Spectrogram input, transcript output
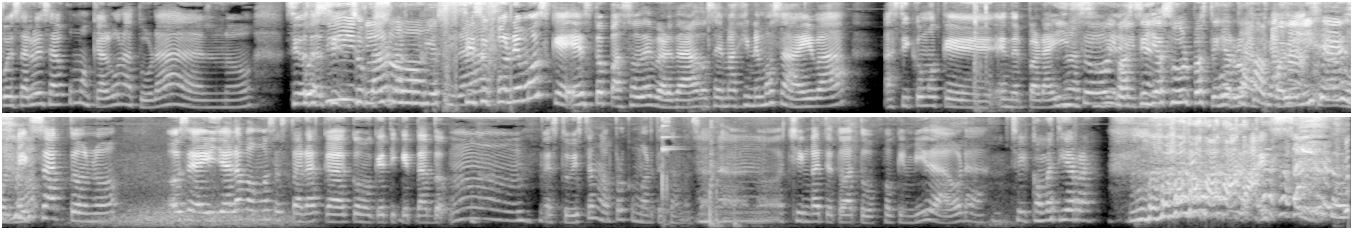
Pues tal vez sea como que algo natural, ¿no? Sí, o Pues sea, sí, si, su- claro. Si suponemos que esto pasó de verdad, o sea, imaginemos a Eva así como que en el paraíso y Pastilla dicen, azul, pastilla roja, ¿cuál eliges? Exacto, ¿no? O sea, y ya la vamos a estar acá como que etiquetando, mmm, estuviste mal por comerte esa manzana, ¿no? Chingate toda tu fucking vida ahora. Sí, come tierra. Exacto.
